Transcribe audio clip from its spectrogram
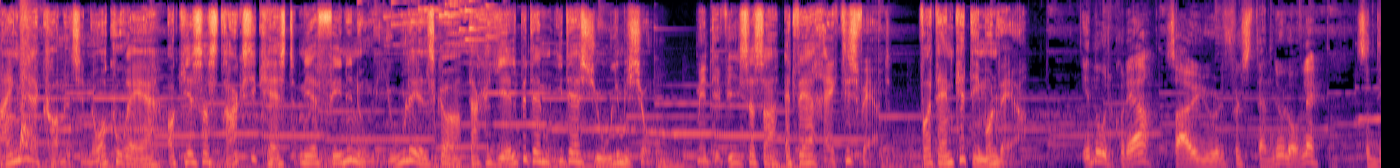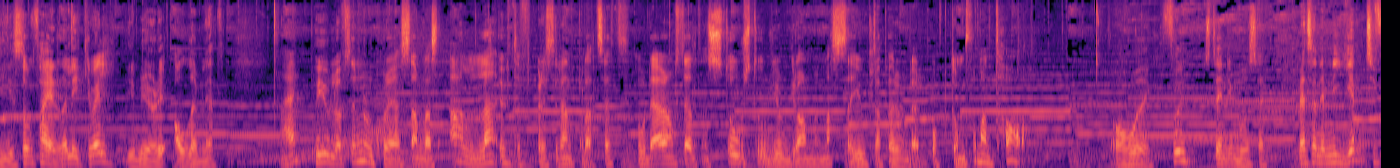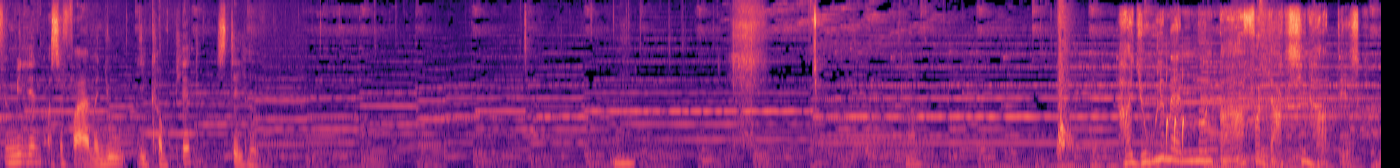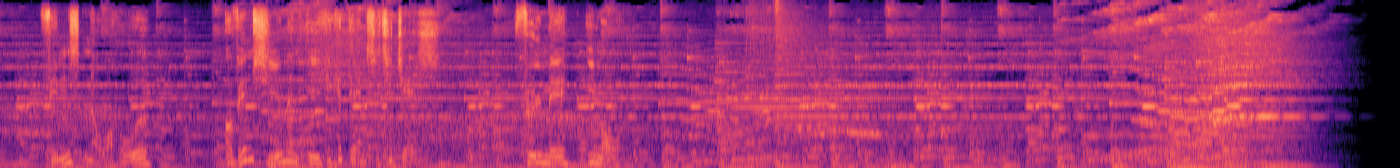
Drengene er kommet til Nordkorea og giver sig straks i kast med at finde nogle juleelskere, der kan hjælpe dem i deres julemission. Men det viser sig at være rigtig svært. Hvordan kan det mon være? I Nord-Korea så er jo jul fullstendig ulovlig. Så de som feirer det likevel, de må gjøre det i all hemmelighet. Nej, på julafton i Nordkorea samlas alla utanför presidentpalatset och där har de ställt en stor, stor julgran med massa julklappar under och de får man ta. Overhovedet ikke. Fuldstændig modsat. Man tager nemlig hjem til familien, og så fejrer man jul i komplet stillhed. Har julemanden mon bare forlagt sin harddisk? Findes den overhovedet? Og hvem siger, man ikke kan danse til jazz? Følg med i morgen.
